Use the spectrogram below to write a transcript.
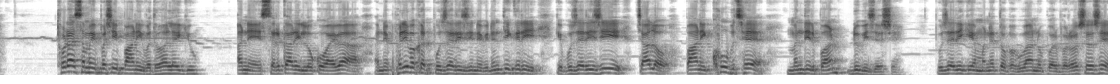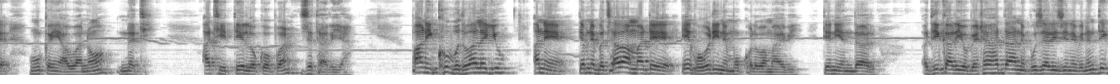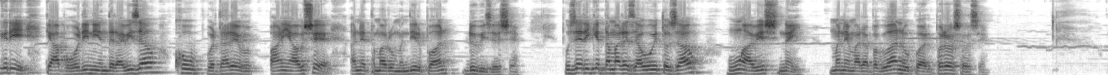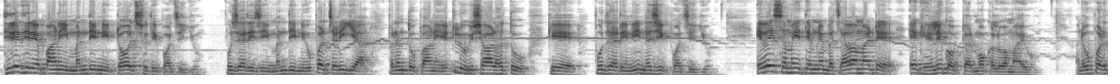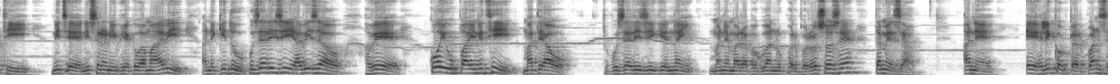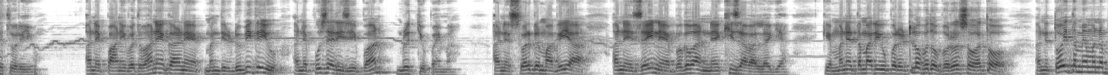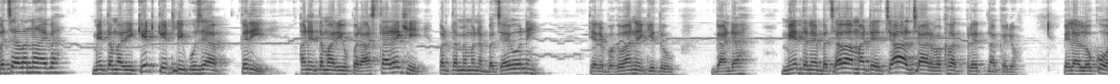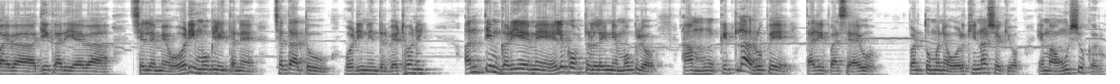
થોડા સમય પછી પાણી વધવા લાગ્યું. અને સરકારી લોકો આવ્યા અને ફરી વખત પૂજારીજીને વિનંતી કરી કે, પૂજારીજી, ચાલો, પાણી ખૂબ છે, મંદિર પણ ડૂબી જશે. પૂજારી કે, મને તો ભગવાન ઉપર ભરોસો છે, હું કંઈ આવવાનો નથી. આથી તે લોકો પણ જતા રહ્યા. પાણી ખૂબ વધવા લાગ્યું અને તેમને બચાવવા માટે એક હોડીને મોકલવામાં આવી. તેની અંદર અધિકારીઓ બેઠા હતા અને પૂજારીજીને વિનંતી કરી કે, આપ હોડીની અંદર આવી જાઓ, ખૂબ વધારે પાણી આવશે અને તમારું મંદિર પણ ડૂબી જશે. પૂજારી કે તમારે જવું હોય તો જાઓ, હું આવીશ નહીં. મને મારા ભગવાન ઉપર ભરોસો છે. ધીરે ધીરે પાણી મંદિરની ટોચ સુધી પહોંચી ગયું. પૂજારીજી મંદિરની ઉપર ચડી ગયા, પરંતુ પાણી એટલું વિશાળ હતું કે પૂજારીની નજીક પહોંચી ગયું. એવે સમયે તેમને બચાવવા માટે એક હેલિકોપ્ટર મોકલવામાં આવ્યું અને ઉપરથી નીચે નિસરણી ફેંકવામાં આવી અને કીધું, પૂજારીજી, આવી જાઓ. હવે કોઈ ઉપાય નથી માટે આવો. તો પૂજારીજી કે નહીં, મને મારા ભગવાન ઉપર ભરોસો છે, તમે જાઓ. અને એ હેલિકોપ્ટર પણ જતું રહ્યું. અને પાણી વધવાને કારણે મંદિર ડૂબી ગયું અને પૂજારીજી પણ મૃત્યુ પામ્યા. અને સ્વર્ગમાં ગયા અને જઈને ભગવાનને ખીજાવા લાગ્યા કે મને તમારી ઉપર એટલો બધો ભરોસો હતો અને તોય તમે મને બચાવવા ન આવ્યા. મેં તમારી કેટ કેટલી પૂજા કરી અને તમારી ઉપર આસ્થા રાખી, પણ તમે મને બચાવ્યો નહીં. ત્યારે ભગવાને કીધું, ગાંડા, મેં તને બચાવવા માટે ચાર ચાર વખત પ્રયત્ન કર્યો. પહેલાં લોકો આવ્યા, અધિકારી આવ્યા, છેલ્લે મેં હોડી મોકલી તને, છતાં તું હોડીની અંદર બેઠો નહીં. અંતિમ ઘડીએ મેં હેલિકોપ્ટર લઈને મોકલ્યો. આમ હું કેટલા રૂપે તારી પાસે આવ્યો? પણ તું મને ઓળખી ન શક્યો. એમાં હું શું કરું?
